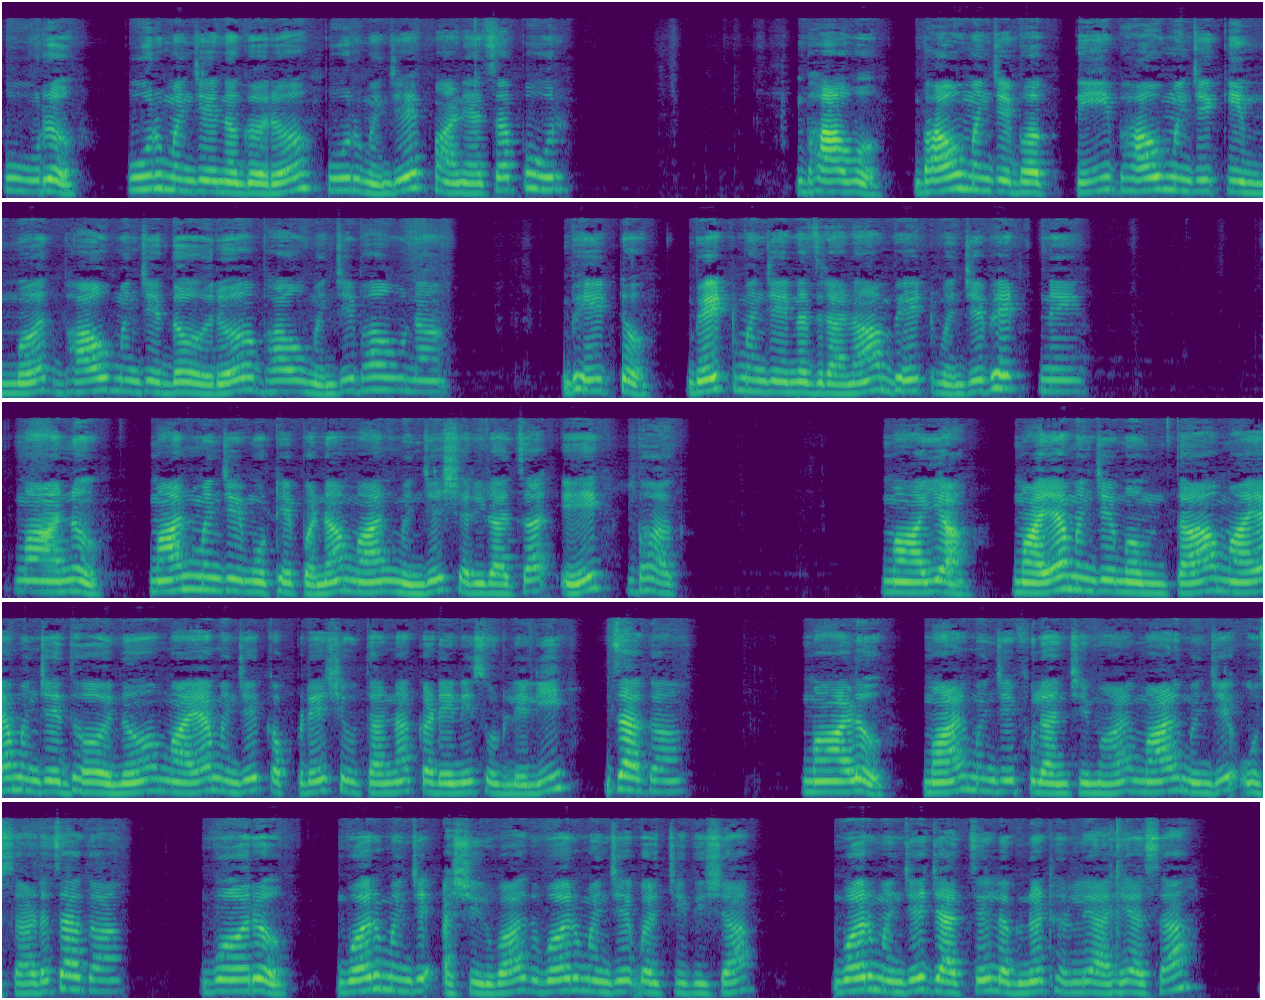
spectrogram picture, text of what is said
पूर पूर म्हणजे नगर पूर म्हणजे पाण्याचा पूर. भाव भाव म्हणजे भक्ती भाव म्हणजे किंमत भाव म्हणजे दर भाव म्हणजे भावना. भेट भेट म्हणजे नजराना भेट म्हणजे भेटणे. मान मान म्हणजे मोठेपणा मान म्हणजे शरीराचा एक भाग. माया. माया म्हणजे ममता माया म्हणजे धन माया म्हणजे कपडे शिवताना कडेने सोडलेली जागा. माळ माळ म्हणजे फुलांची माळ माळ म्हणजे ओसाड जागा. वर वर म्हणजे आशीर्वाद वर म्हणजे वरची दिशा वर म्हणजे ज्याचे लग्न ठरले आहे असा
